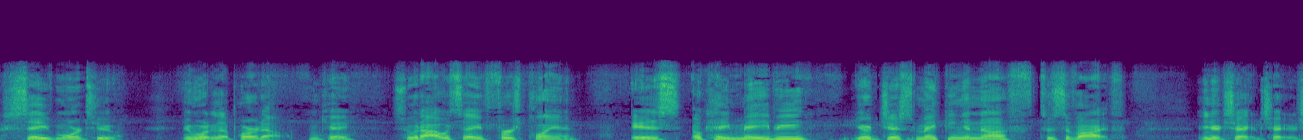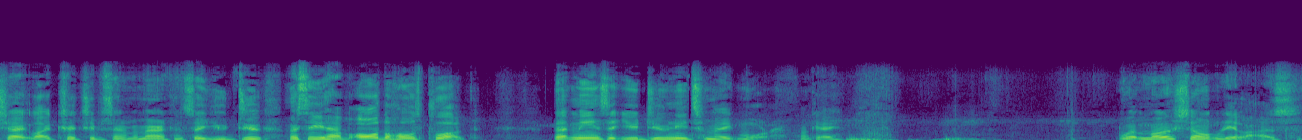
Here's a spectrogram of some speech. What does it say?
save more too. And work that part out. Okay. So what I would say first plan is okay, maybe you're just making enough to survive. And you're check, check, check, like 60% of Americans. So you do, let's say you have all the holes plugged. That means that you do need to make more, okay? What most don't realize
